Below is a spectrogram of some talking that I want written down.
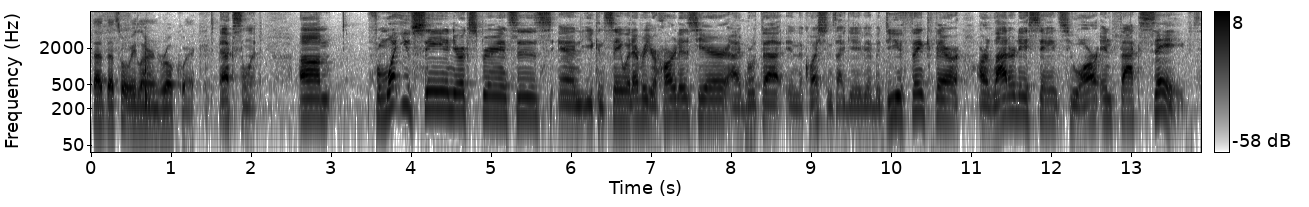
That, that's what we learned real quick. Excellent. Um, from what you've seen in your experiences, and you can say whatever your heart is here, I wrote that in the questions I gave you, but do you think there are Latter day Saints who are in fact saved,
